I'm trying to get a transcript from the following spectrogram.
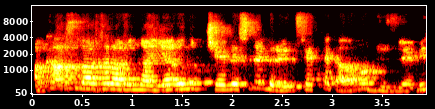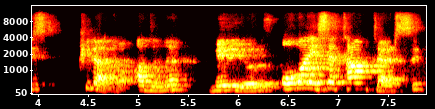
Akarsular tarafından yarılıp çevresine göre yüksekte kalan o düzlüğe biz plato adını veriyoruz. Ova ise tam tersi.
